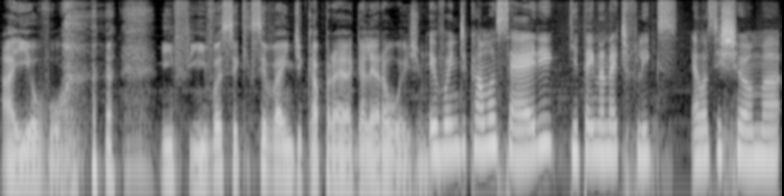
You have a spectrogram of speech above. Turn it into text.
Aí eu vou. Enfim, e você, o que que você vai indicar pra galera hoje? Eu vou indicar uma série que tem na Netflix. Ela se chama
